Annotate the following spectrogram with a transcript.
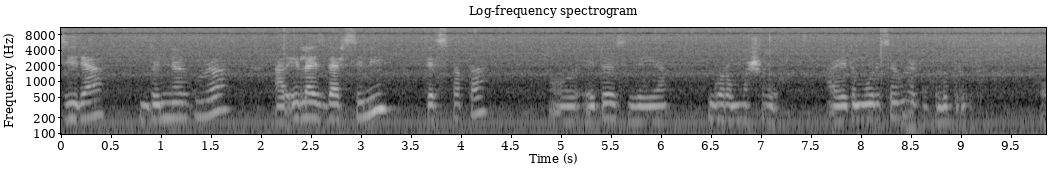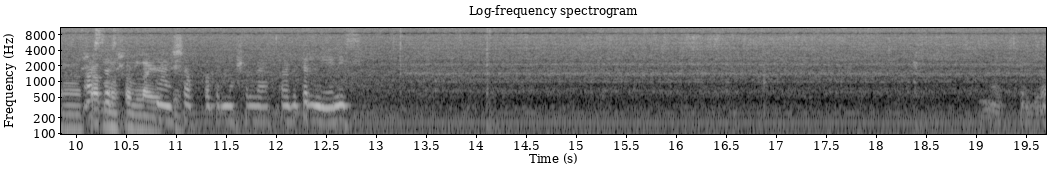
জিরা ধনিয়ার গুঁড়া আর এলাচ দারচিনি তেজপাতা ও এটা হচ্ছে যে ইয়া, গরম মশলা। আর এটা মরিচের গুঁড়া এটা হলুদের গুঁড়া। সব মশলা হ্যাঁ। সব কত মশলা তার ভিতরে নিয়ে নিছি আচ্ছা, এগুলো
